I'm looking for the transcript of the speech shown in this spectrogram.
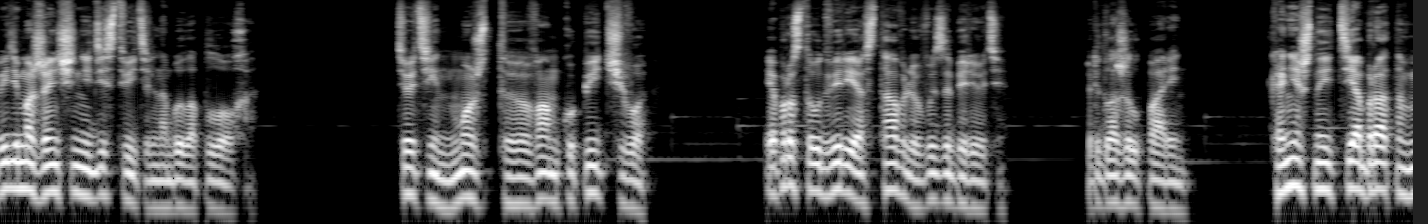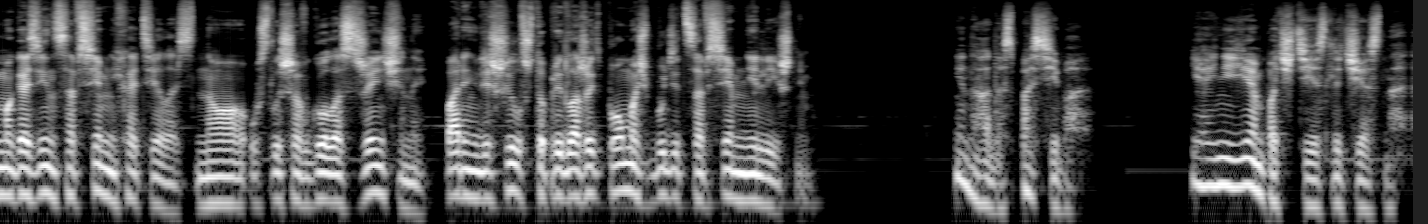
Видимо, женщине действительно было плохо. «Тетин, может, вам купить чего? Я просто у двери оставлю, вы заберете», – предложил парень. Конечно, идти обратно в магазин совсем не хотелось, но, услышав голос женщины, парень решил, что предложить помощь будет совсем не лишним. «Не надо, спасибо. Я и не ем почти, если честно.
